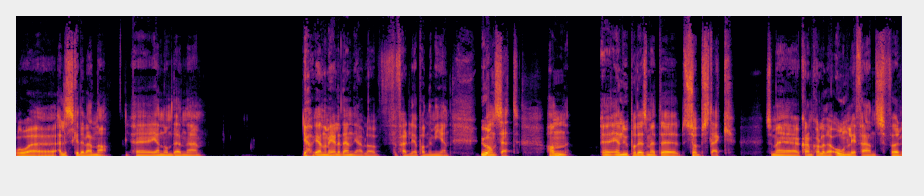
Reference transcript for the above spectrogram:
og elskede venner gjennom denne ja, gjennom hele den jævla forferdelige pandemien. Uansett, han er nå på det som heter Substack, som er hva de kaller det, Onlyfans for,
